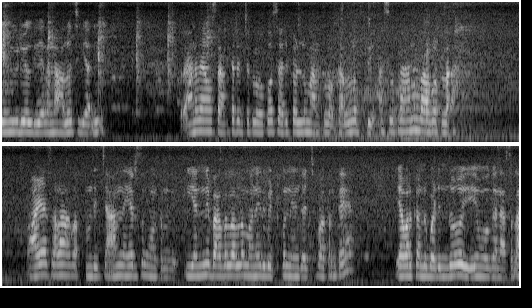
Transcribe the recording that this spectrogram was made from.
ఏం వీడియోలు తీయాలని ఆలోచించాలి ప్రాణమేమో సహకరించట్లు ఒక్కోసారి కళ్ళు మనకలో తలనొప్పి. అసలు ప్రాణం బాగోట్లా. ఆయాసలాగా వస్తుంది చాలా నీరసంగా ఉంటుంది. ఇవన్నీ బాధలలో మనేది పెట్టుకొని నేను చచ్చిపోతుంటే ఎవరికి అనుబడిందో ఏమో కానీ అసలు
